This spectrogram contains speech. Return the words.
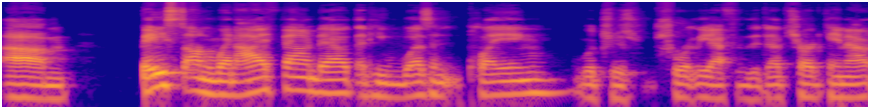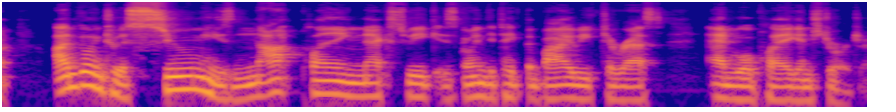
Um, based on when I found out that he wasn't playing, which was shortly after the depth chart came out, I'm going to assume he's not playing next week. Is going to take the bye week to rest, and will play against Georgia.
